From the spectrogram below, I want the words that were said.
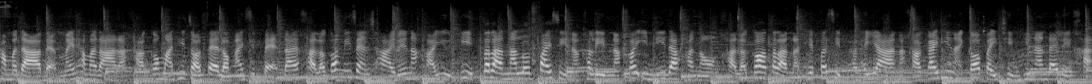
ธรรมดาแบบไม่ธรรมดานะคะ ก็มาที่จอร์ดแฟนล็อก i18 ได้ค่ะ แล้วก็มีแฟนชายด้วยนะคะ อยู่ที่ตลาดนัดรถไฟสีนครินนะก็อินดี้ดาคานองค่ะ แล้วก็ตลาดนัดเทพประสิทธิ์พัทยานะคะ ใกล้ที่ไหนก็ไปชิมที่นั่นได้เลยค่ะ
